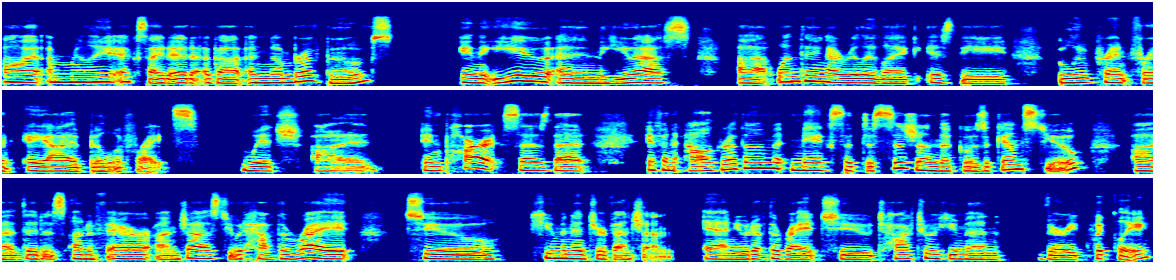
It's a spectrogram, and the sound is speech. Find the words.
uh, I'm really excited about a number of moves in the EU and in the US. Uh, one thing I really like is the blueprint for an AI Bill of Rights, which uh, in part says that if an algorithm makes a decision that goes against you, uh, that is unfair, or unjust, you would have the right to human intervention. And you would have the right to talk to a human very quickly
